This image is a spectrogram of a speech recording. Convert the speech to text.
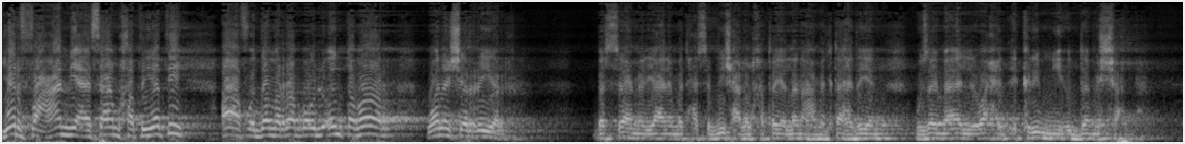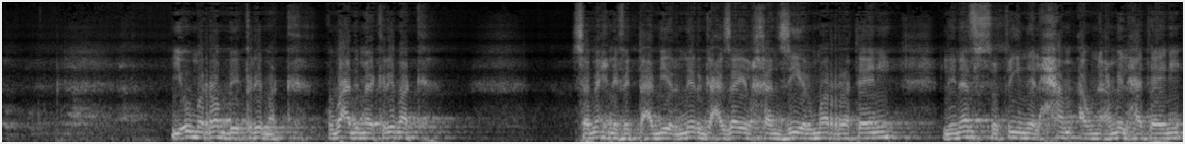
يرفع عني اثام خطيتي أقف قدام الرب أقول له أنت بار وأنا شرير. بس اعمل يعني ما تحاسبنيش على الخطية اللي أنا عملتها دي وزي ما قال الواحد اكرمني قدام الشعب. يقوم الرب يكرمك وبعد ما يكرمك سامحني في التعبير نرجع زي الخنزير مرة تاني لنفس طين الحمقى ونعملها تاني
